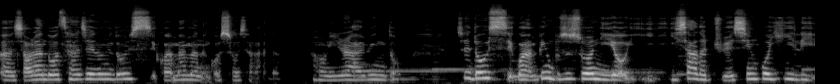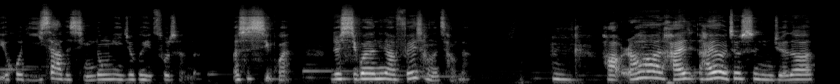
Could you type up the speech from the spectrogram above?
呃，少量多餐这些东西都是习惯，慢慢能够瘦下来的。然后你热爱运动。这都习惯，并不是说你有一一下的决心或毅力或一下的行动力就可以促成的，而是习惯。我觉得习惯的力量非常的强大。嗯，好，然后还还有就是，你觉得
